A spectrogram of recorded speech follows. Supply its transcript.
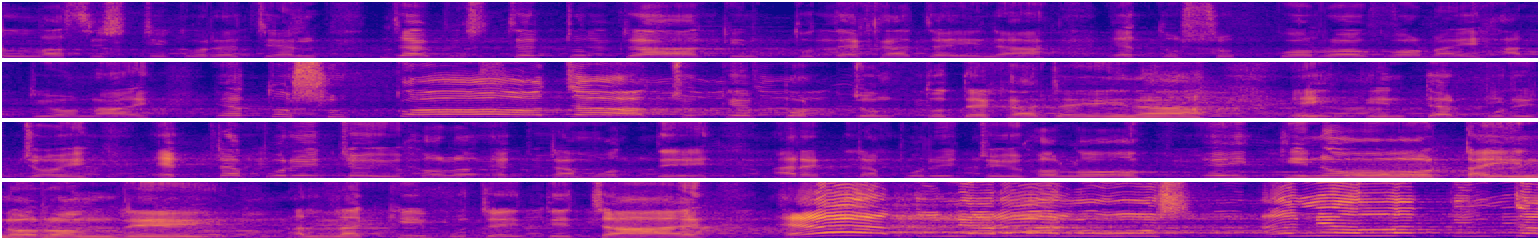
আল্লাহ সৃষ্টি করেছেন। যা গুস্তের টুকরা, কিন্তু দেখা যায় না। এত সূক্ষ্ম রগ নাই, হাড্ডিও নাই। এত সূক্ষ্ম যা চোখে পর্যন্ত দেখা যায় না। এই তিনটার পরিচয়, একটা পরিচয় হলো একটা মধ্যে আর একটা পরিচয় হলো এই তিনোটাই নরম রে। আল্লাহ কি বুঝাইতে চায়? এ দুনিয়ার মানুষ, আমি আল্লাহ তিনটা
